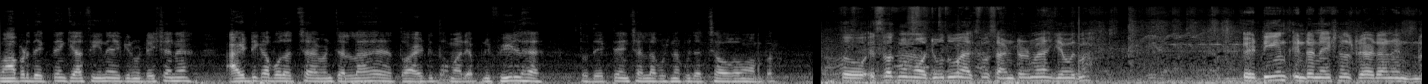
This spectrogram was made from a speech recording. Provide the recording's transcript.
वहाँ पर देखते हैं क्या सीन है, एक इन्विटेशन है। आईटी का बहुत अच्छा इवेंट चल रहा है तो आईटी तो हमारी अपनी फ़ील्ड है। तो देखते हैं, इंशाल्लाह कुछ ना कुछ अच्छा होगा वहाँ पर। तो इस वक्त मैं मौजूद हूँ एक्सपो सेंटर में। ये मतलब eighteen international trade and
